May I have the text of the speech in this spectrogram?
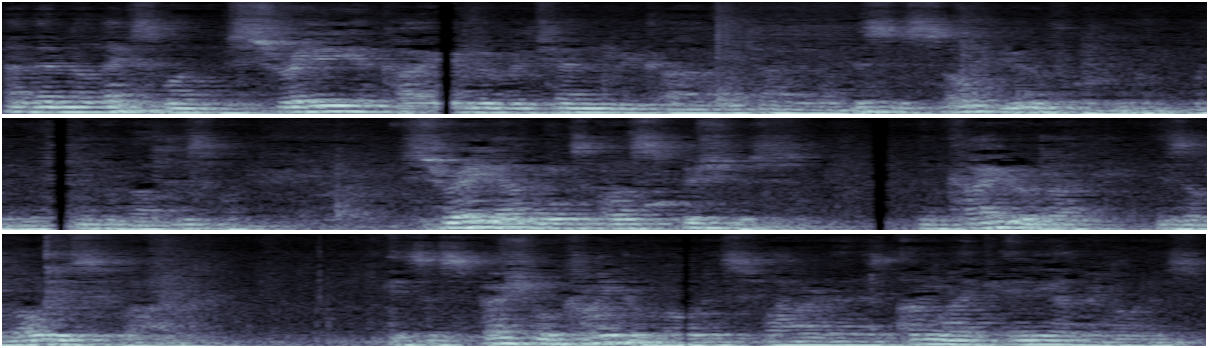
And then the next one, Shreya Kaiga Vichendrika This is so beautiful when you think about this one. Shreya means auspicious. And Kairava is a lotus flower. It's a special kind of lotus flower that is unlike any other lotus.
